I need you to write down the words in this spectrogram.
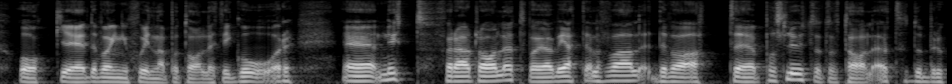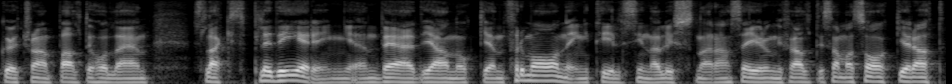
Och eh, det var ingen skillnad på talet igår. Eh, nytt för det här talet, vad jag vet i alla fall, det var att eh, på slutet av talet, då brukar ju Trump alltid hålla en slags plädering, en vädjan och en förmaning till sina lyssnare. Han säger ungefär alltid samma saker, att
